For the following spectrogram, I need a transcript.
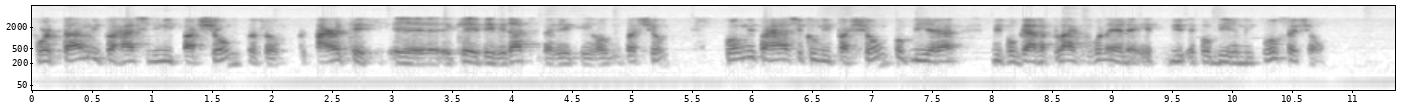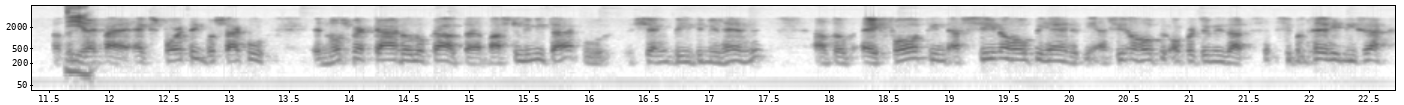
portanto, me parece de minha paixão, por arte e criatividade, da que ook paixão. Como me parece com minha paixão, probeer mi na placa gewoon ele e proberen mi profissão. Dat is para exporting, bosaku nos mercado local tá basta limitar, por Schengen 20 mil handen. Anto e fortin assino hopi handen, tem assino hopi oportunidade. Se poder realizar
